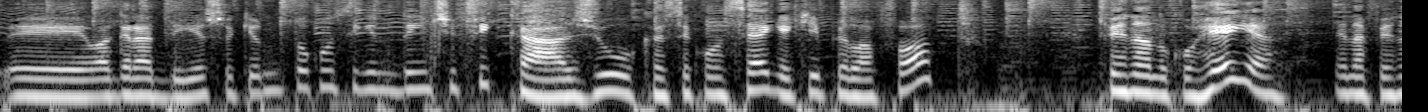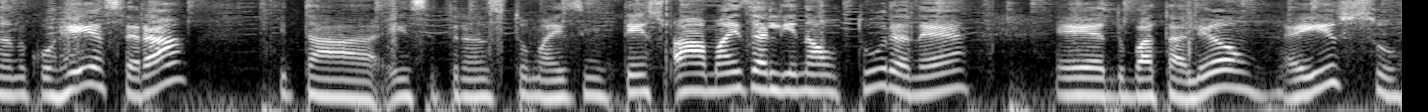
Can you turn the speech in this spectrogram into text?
É, eu agradeço aqui, eu não estou conseguindo identificar. Juca, você consegue aqui pela foto? Fernando Correia? É na Fernando Correia, será? Que tá esse trânsito mais intenso. Ah, mais ali na altura, né? É, do batalhão, é isso?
